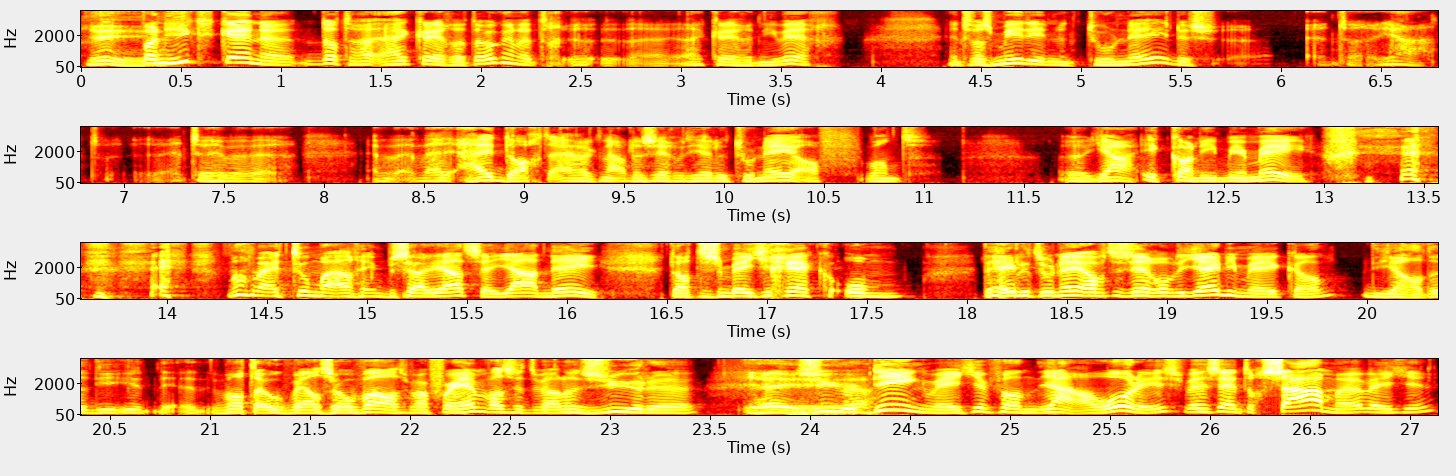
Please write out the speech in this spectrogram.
ja. paniek kennen. Dat, hij, hij kreeg dat ook en het, eh, hij kreeg het niet weg. En het was midden in een tournee, dus ja, toen- en toen hebben we... En wij- wij- hij dacht eigenlijk, nou dan zeggen we die hele tournee af, want... eh, ja, ik kan niet meer mee. maar mijn toenmalige impresariaat zei... ja, nee, dat is een beetje gek om de hele tournee af te zeggen... omdat jij niet mee kan. Die hadden die, wat ook wel zo was. Maar voor hem was het wel een zure, Ja, ja, ja. zuur ding, weet je. Van, ja, hoor eens, we zijn toch samen, weet je.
